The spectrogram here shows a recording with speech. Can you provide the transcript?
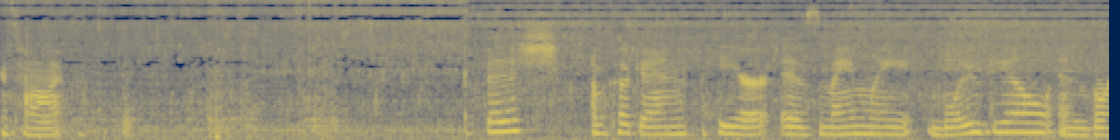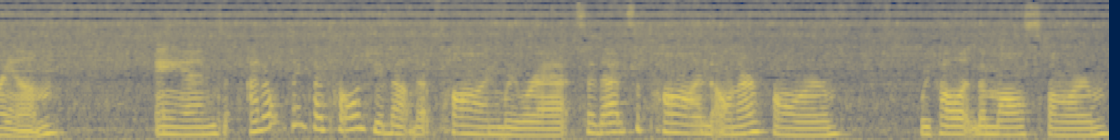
It's hot. Fish I'm cooking here is mainly bluegill and brim. And I don't think I told you about that pond we were at. So that's a pond on our farm. We call it the Moss Farm.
